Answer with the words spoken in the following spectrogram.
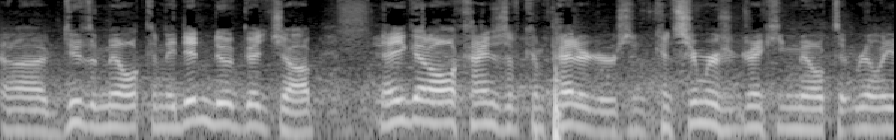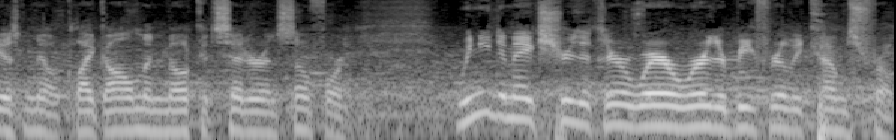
uh, do the milk, and they didn't do a good job. Now you got all kinds of competitors, and consumers are drinking milk that really isn't milk, like almond milk, etc., and so forth we need to make sure that they're aware where their beef really comes from.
